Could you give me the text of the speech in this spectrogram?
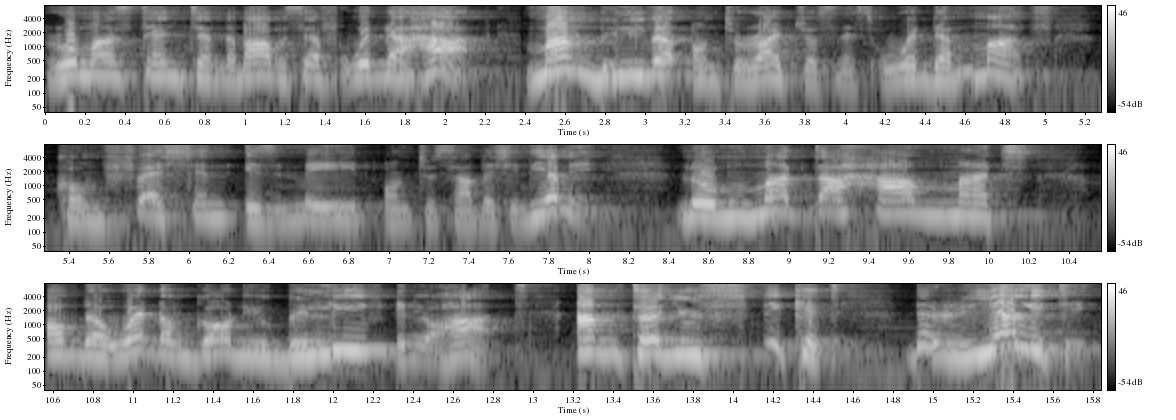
Romans 10 10, the Bible says, With the heart, man believeth unto righteousness, with the mouth, confession is made unto salvation. Hear me? No matter how much of the word of God you believe in your heart, until you speak it, the reality,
